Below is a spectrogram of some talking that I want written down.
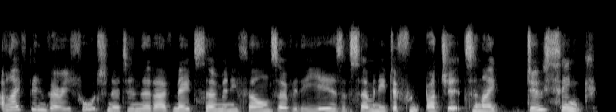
I've been very fortunate in that I've made so many films over the years of so many different budgets. And I do think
